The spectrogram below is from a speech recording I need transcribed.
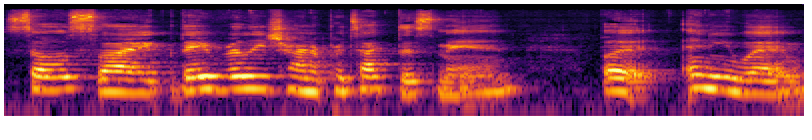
So it's like they really trying to protect this man. But anyway,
